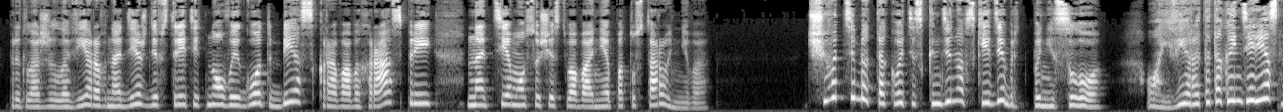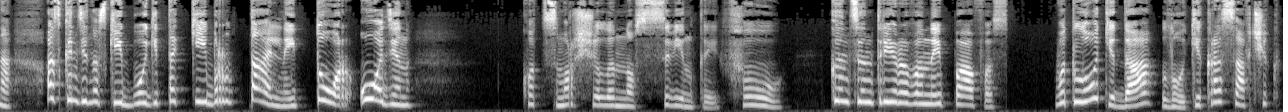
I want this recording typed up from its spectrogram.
— предложила Вера в надежде встретить Новый год без кровавых расприй на тему существования потустороннего. «Чего тебя так в эти скандинавские дебри понесло?» «Ой, Вера, это так интересно! А скандинавские боги такие брутальные! Тор, Один!» Кот сморщила нос свинкой. «Фу! Концентрированный пафос! Вот Локи, да, Локи красавчик!»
